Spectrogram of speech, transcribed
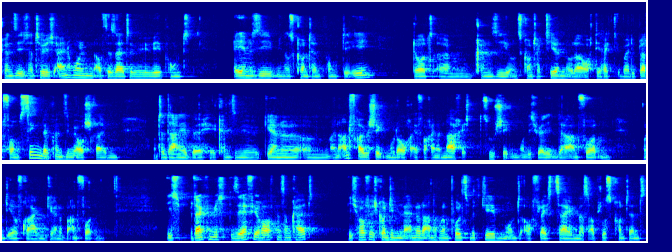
können Sie sich natürlich einholen auf der Seite www.amc-content.de. Dort ähm, können Sie uns kontaktieren oder auch direkt über die Plattform Sing, da können Sie mir auch schreiben. Unter Daniel Bell können Sie mir gerne ähm, eine Anfrage schicken oder auch einfach eine Nachricht zuschicken und ich werde Ihnen da antworten und Ihre Fragen gerne beantworten. Ich bedanke mich sehr für Ihre Aufmerksamkeit. Ich hoffe, ich konnte Ihnen einen oder anderen Impuls mitgeben und auch vielleicht zeigen, dass Abschluss-Content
